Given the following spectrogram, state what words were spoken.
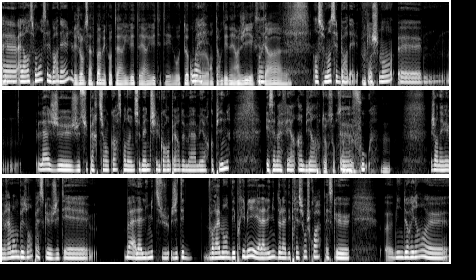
Euh, alors en ce moment, c'est le bordel. Les gens le savent pas, mais quand t'es arrivé, t'es arrivé, t'étais au top Ouais. euh, en termes d'énergie, etc. Ouais. En ce moment, c'est le bordel. Franchement, là, je, je suis partie en Corse pendant une semaine chez le grand-père de ma meilleure copine. Et ça m'a fait un, bien pour te un peu. fou. Mm. J'en avais vraiment besoin parce que j'étais bah, à la limite, j'étais vraiment déprimée et à la limite de la dépression, je crois. Parce que, mine de rien, euh,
